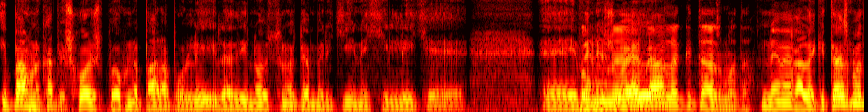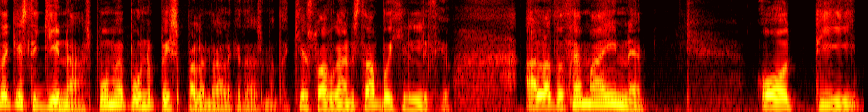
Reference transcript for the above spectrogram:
Υπάρχουν κάποιες χώρες που έχουν πάρα πολύ, δηλαδή η Νότια Αμερική είναι Χιλή και ε, η Βενεζουέλα. Μεγάλα κοιτάσματα. Ναι, μεγάλα κοιτάσματα και στην Κίνα, ας πούμε, που έχουν επίσης πάρα μεγάλα κοιτάσματα. Και στο Αφγανιστάν που έχει λίθιο. Αλλά το θέμα είναι ότι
